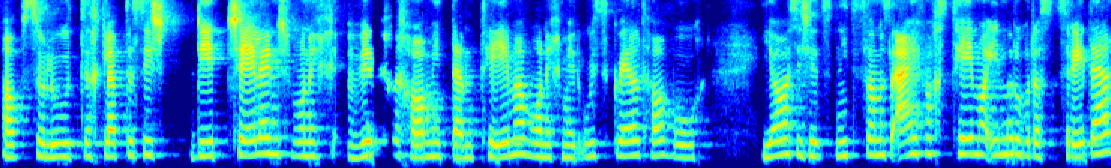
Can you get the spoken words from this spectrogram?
Absolut. Ich glaube, das ist die Challenge, die ich wirklich habe mit dem Thema, das ich mir ausgewählt habe. Wo, ja, es ist jetzt nicht so ein einfaches Thema, immer über das zu reden.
